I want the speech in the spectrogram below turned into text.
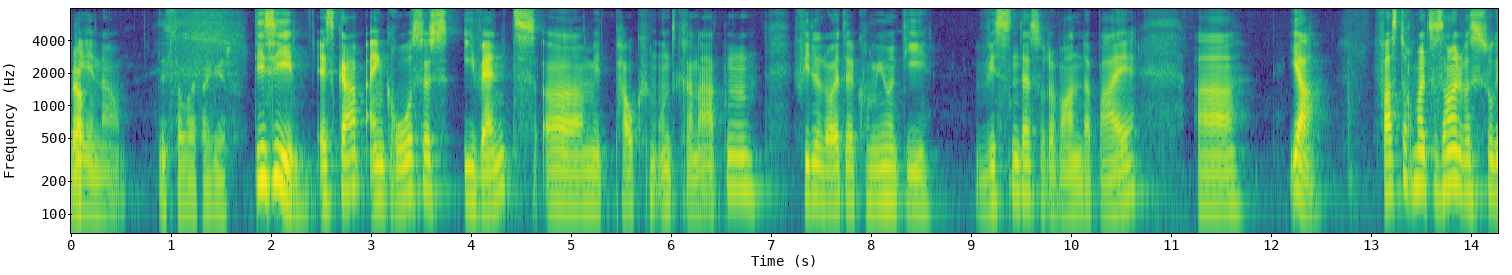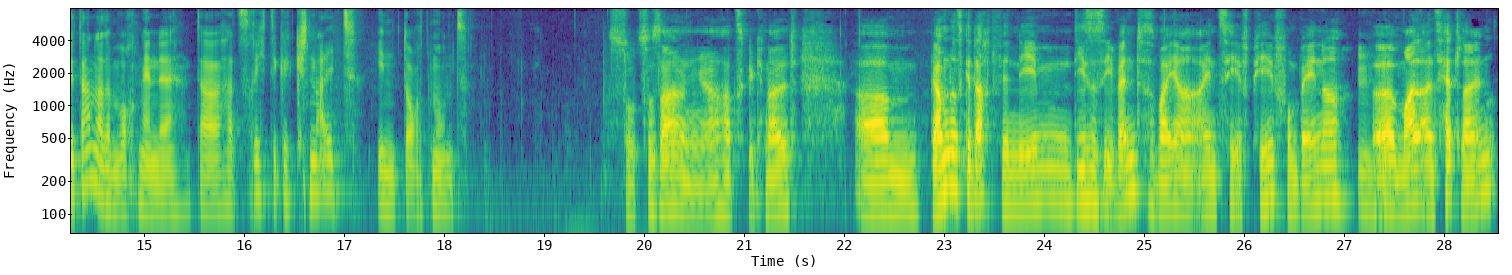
Ja. Genau. Wie es da weitergeht. DC, es gab ein großes Event äh, mit Pauken und Granaten. Viele Leute der Community wissen das oder waren dabei. Äh, ja, fass doch mal zusammen, was sich so getan hat am Wochenende. Da hat es richtig geknallt in Dortmund. Sozusagen, ja, hat es geknallt. Ähm, wir haben uns gedacht, wir nehmen dieses Event, das war ja ein CFP vom Banner, mhm. äh, mal als Headline.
